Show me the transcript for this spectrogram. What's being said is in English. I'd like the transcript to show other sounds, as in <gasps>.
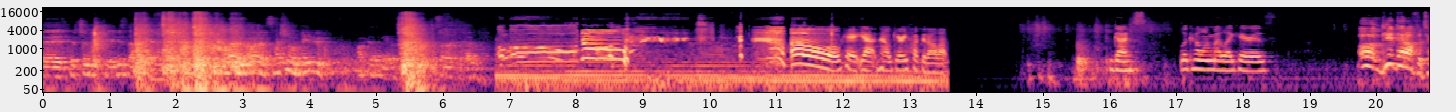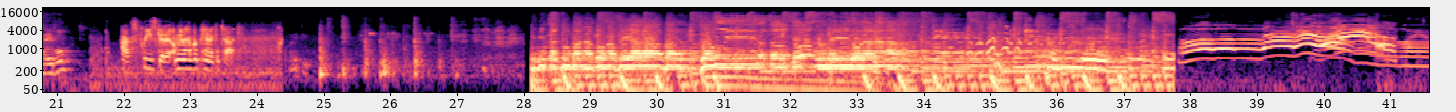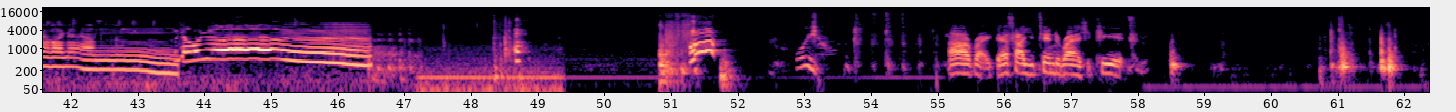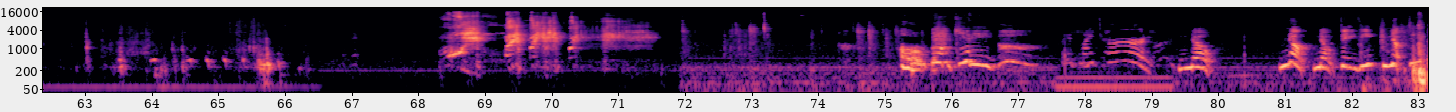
Evet, hırçın bir kedimiz daha geldi. Aman aman, sakin ol, gelirim. Arkadan gel, sana arkadan. Oh, no! <laughs> oh, okay. Yeah, no, Gary fucked it all up. Guys, look how long my leg hair is. Uh, get that off the table. Max, please get it. I'm gonna have a panic attack. All right, that's how you tenderize your kids. Oh, bad kitty. but it's my turn. No. No, no, Daisy. No, Daisy.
